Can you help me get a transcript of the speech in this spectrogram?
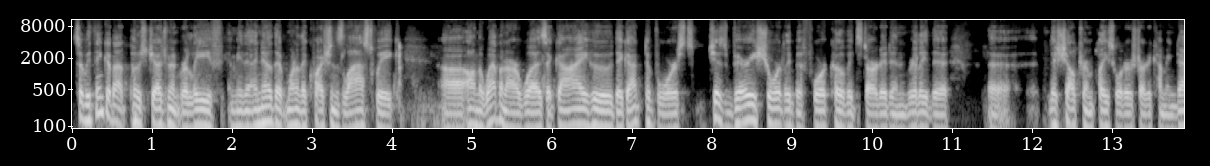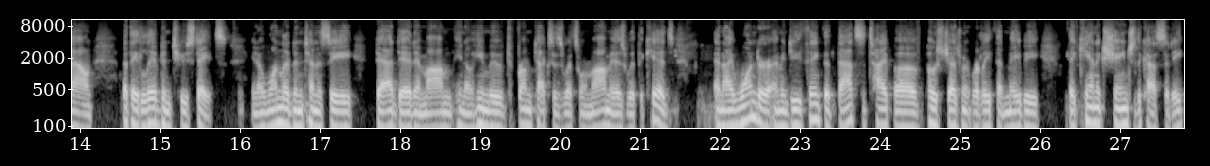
So we think about post judgment relief. I mean, I know that one of the questions last week uh, on the webinar was a guy who they got divorced just very shortly before COVID started, and really the the, the shelter in place order started coming down. But they lived in two states. You know, one lived in Tennessee, dad did and mom you know he moved from texas that's where mom is with the kids and i wonder i mean do you think that that's the type of post judgment relief that maybe they can't exchange the custody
